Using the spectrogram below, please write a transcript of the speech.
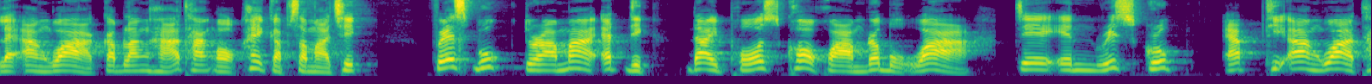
และอ้างว่ากำลังหาทางออกให้กับสมาชิก Facebook Drama Addict ได้โพสต์ข้อความระบุว่า JN Rich Group แอปที่อ้างว่าท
